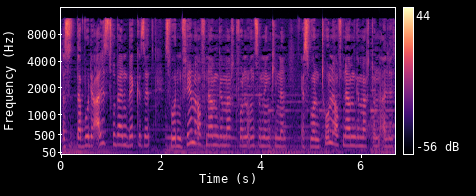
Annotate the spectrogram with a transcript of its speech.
Das, da wurde alles drüber hinweggesetzt. Es wurden Filmaufnahmen gemacht von uns und den Kindern. Es wurden Tonaufnahmen gemacht und alles.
